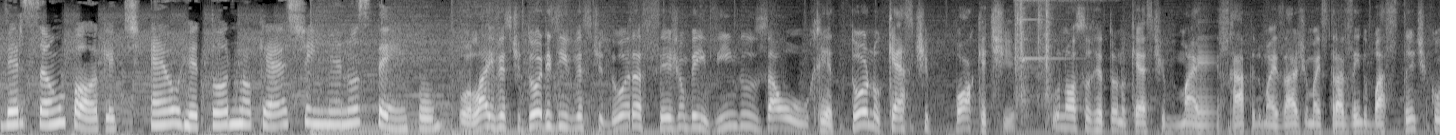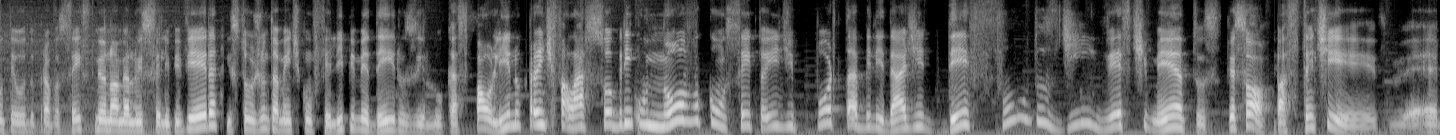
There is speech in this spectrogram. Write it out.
Versão Pocket é o retorno cash em menos tempo. Olá, investidores e investidoras, sejam bem-vindos ao Retorno Cast Pocket o nosso retorno cast mais rápido, mais ágil, mas trazendo bastante conteúdo para vocês. Meu nome é Luiz Felipe Vieira, estou juntamente com Felipe Medeiros e Lucas Paulino para a gente falar sobre o novo conceito aí de portabilidade de fundos de investimentos. Pessoal, bastante é,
